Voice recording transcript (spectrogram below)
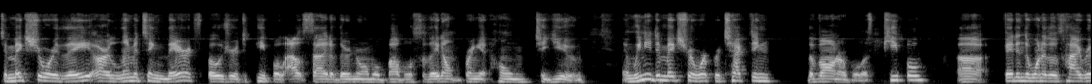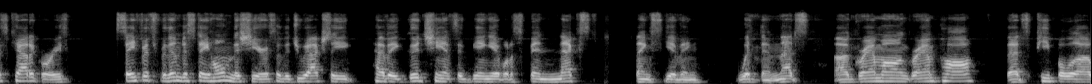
to make sure they are limiting their exposure to people outside of their normal bubble so they don't bring it home to you. And we need to make sure we're protecting the vulnerable. If people uh, fit into one of those high risk categories, safest for them to stay home this year so that you actually have a good chance of being able to spend next Thanksgiving with them. That's uh, grandma and grandpa, that's people uh,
